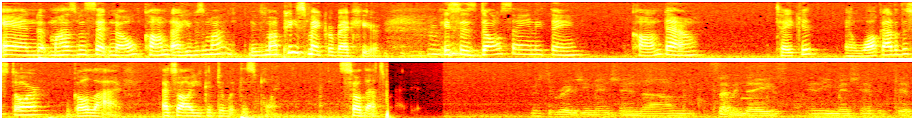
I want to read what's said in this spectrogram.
And my husband said, No, calm down. He was my he was my peacemaker back here. He says, Don't say anything. Calm down. Take it and walk out of the store and go live. That's all you could do at this point. So that's what I did. Mr. Griggs, you mentioned seven days, and you mentioned if, if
